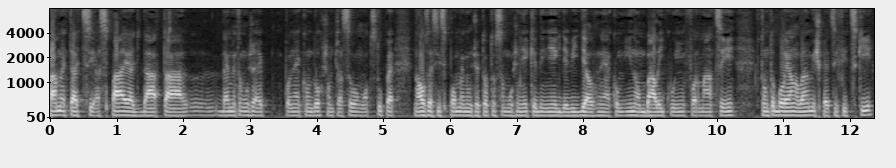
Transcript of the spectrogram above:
pamätať si a spájať dáta, dajme tomu, že aj po nejakom dlhšom časovom odstupe naozaj si spomenúť, že toto som už niekedy niekde videl v nejakom inom balíku informácií. V tomto bol Jano veľmi špecifický,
